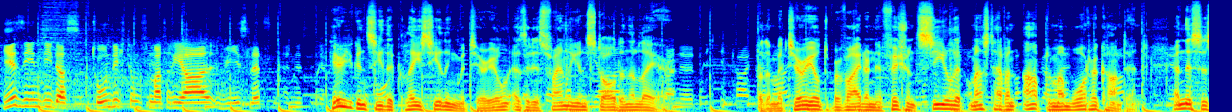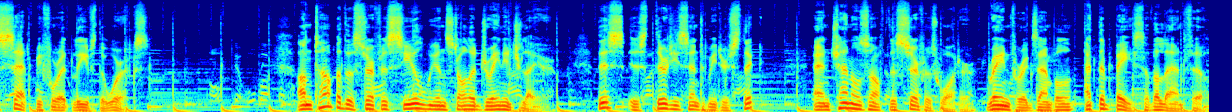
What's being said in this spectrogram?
Hier sehen Sie das Tondichtungsmaterial, wie es letzten Endes in der Here you can see the clay sealing material as it is finally installed in the layer. For the material to provide an efficient seal, it must have an optimum water content, and this is set before it leaves the works. On top of the surface seal, we install a drainage layer. This is 30 centimeters thick and channels off the surface water, rain for example, at the base of the landfill.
